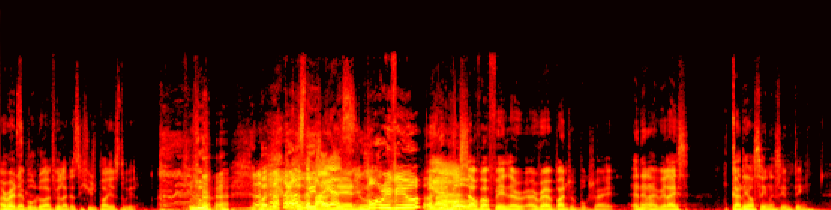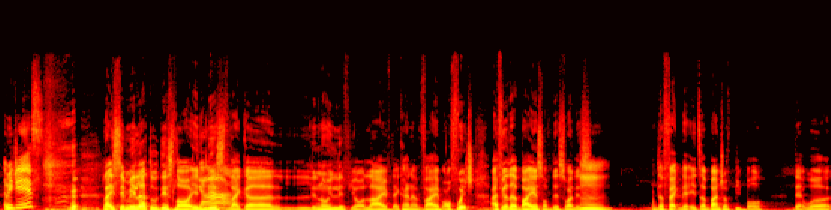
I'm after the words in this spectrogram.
I read that book though. I feel like there's a huge bias to it. But the takeaways are bias? there though. Book review. I Yeah. whole self help phase. I, I read a bunch of books, right? And then I realized, God, they're all saying the same thing. Which is? like similar to this law in this like uh you know live your life that kind of vibe of which I feel the bias of this one is Mm. the fact that it's a bunch of people that were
